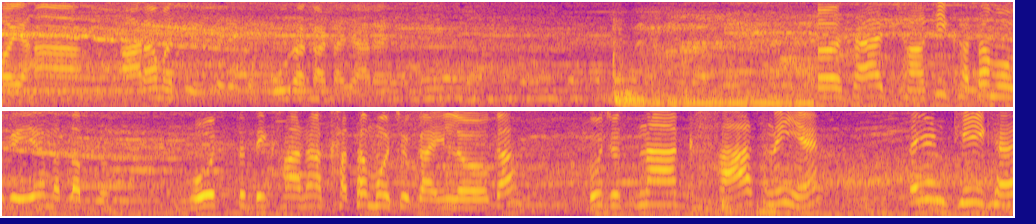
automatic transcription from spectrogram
और यहाँ आरा मशीन से देखो, पूरा काटा जा रहा है। तो शायद झांकी खत्म हो गई है मतलब भूत दिखाना खत्म हो चुका है इन लोगों का। कुछ उतना खास नहीं है, लेकिन ठीक है,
